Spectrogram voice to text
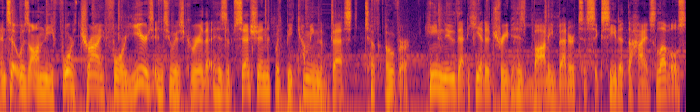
and so it was on the fourth try, four years into his career, that his obsession with becoming the best took over he knew that he had to treat his body better to succeed at the highest levels.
